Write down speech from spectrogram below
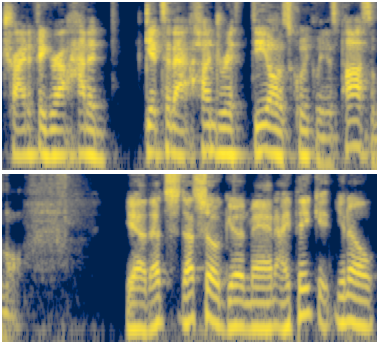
try to figure out how to get to that hundredth deal as quickly as possible. Yeah, that's that's so good, man. I think it, you know,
